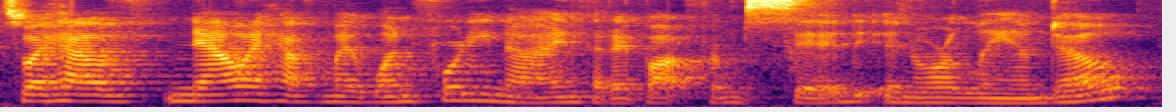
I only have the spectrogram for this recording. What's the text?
So I have, now I have my 149 that I bought from Sid in Orlando.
